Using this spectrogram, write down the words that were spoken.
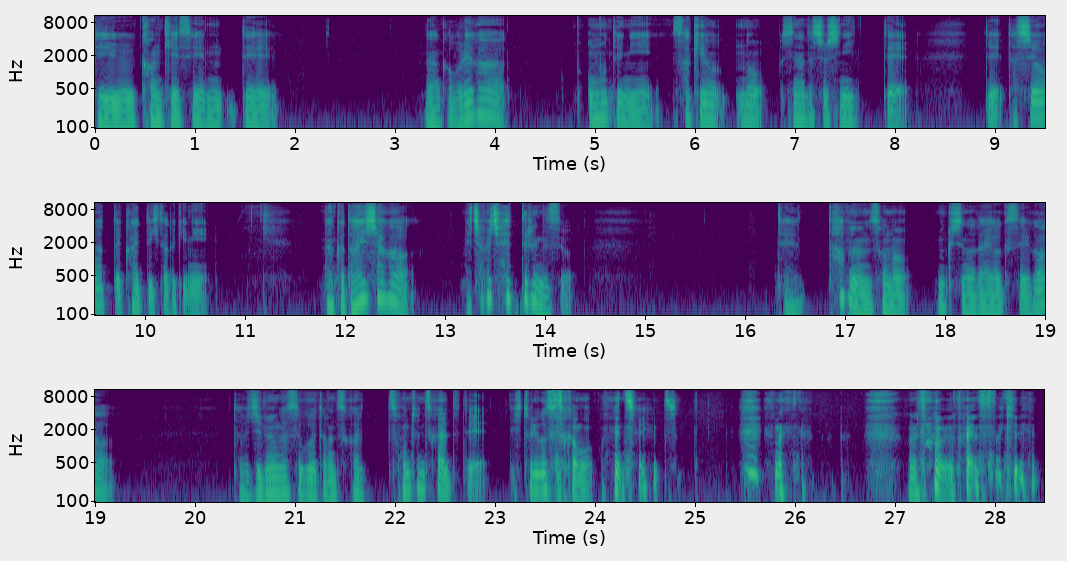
っていう関係性でなんか俺が表に酒の品出しをしに行ってで出し終わって帰ってきた時になんか台車がめちゃめちゃ減ってるんですよ。で多分その無口の大学生が多分自分がすごい多分疲れ本当に疲れてて独り言とかもめっちゃ言っちゃってなんか俺多分バイト先で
